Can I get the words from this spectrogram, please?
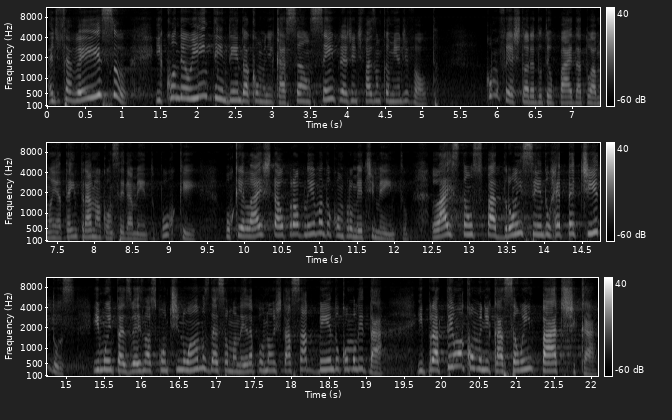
A gente precisa ver isso. E quando eu ia entendendo a comunicação, sempre a gente faz um caminho de volta. Como foi a história do teu pai, da tua mãe, até entrar no aconselhamento? Por quê? Porque lá está o problema do comprometimento. Lá estão os padrões sendo repetidos. E muitas vezes nós continuamos dessa maneira por não estar sabendo como lidar. E para ter uma comunicação empática,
